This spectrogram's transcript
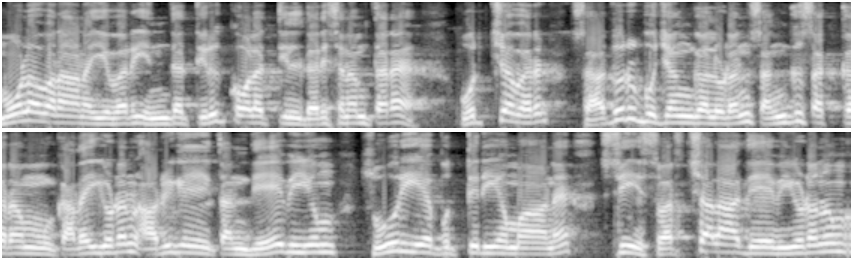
மூலவரான இவர் இந்த திருக்கோலத்தில் தரிசனம் தர உற்சவர் சதுர்புஜங்களுடன் சங்கு சக்கரம் கதையுடன் அருகில் தன் தேவியும் சூரிய புத்திரியுமான ஸ்ரீ ஸ்வர்ச்சலா தேவியுடனும்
